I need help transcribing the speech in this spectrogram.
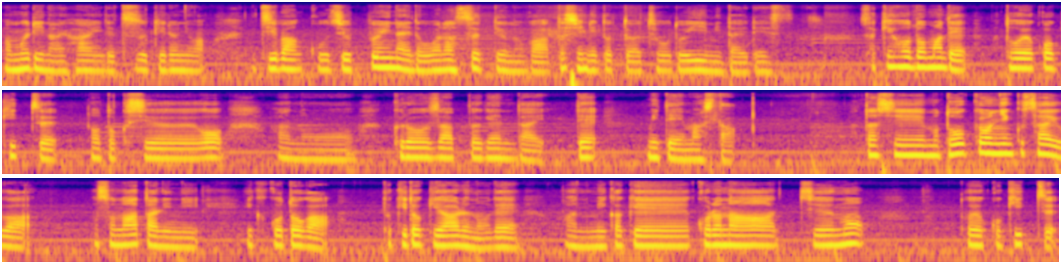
まあ、無理ない範囲で続けるには一番こう10分以内で終わらすっていうのが私にとってはちょうどいいみたいです。先ほどまで東横キッズの特集をあのクローズアップ現代で見ていました。私も東京に行く際はその辺りに行くことが時々あるのであの見かけコロナ中もトヨコキッズ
